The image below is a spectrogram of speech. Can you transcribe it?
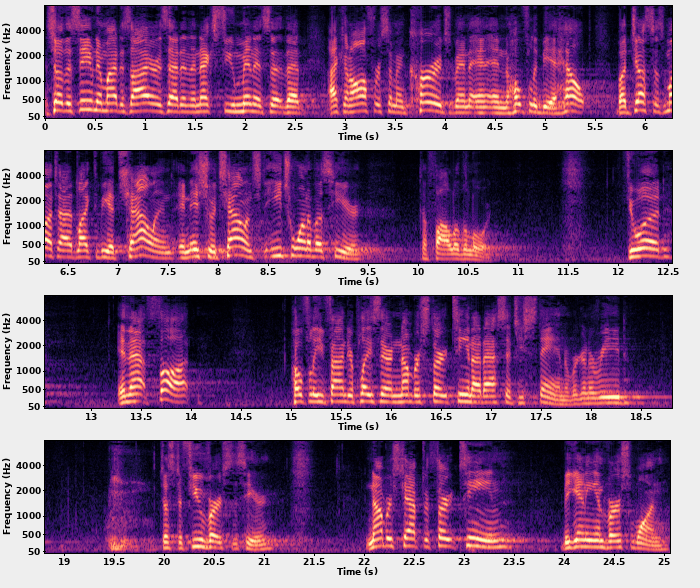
So this evening, my desire is that in the next few minutes that, that I can offer some encouragement and, and, hopefully be a help. But just as much, I'd like to be a challenge and issue a challenge to each one of us here to follow the Lord. If you would, in that thought, Hopefully, you found your place there in Numbers 13. I'd ask that you stand. We're going to read just a few verses here. Numbers chapter 13, beginning in verse 1.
